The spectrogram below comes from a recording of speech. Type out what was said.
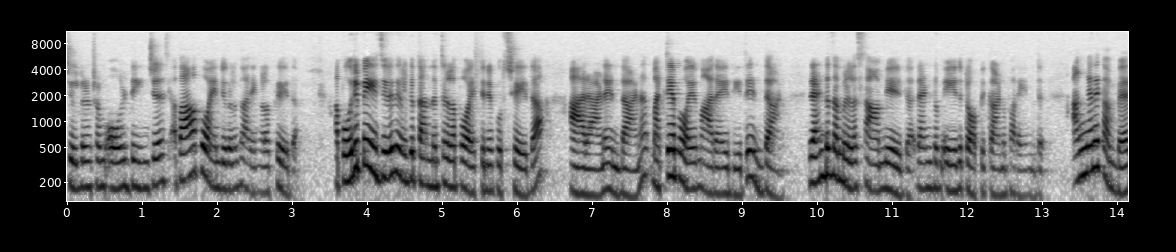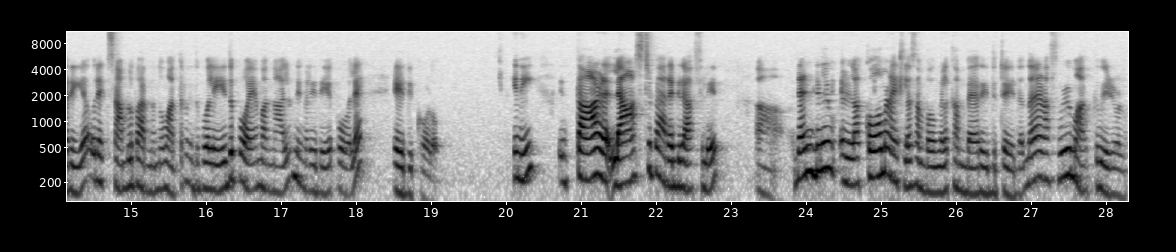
children from all dangers അപ്പോൾ ആ പോയിന്റുകളും കാര്യങ്ങളൊക്കെ എഴുതാം അപ്പോൾ ഒരു പേജിൽ നിങ്ങൾക്ക് തന്നിട്ടുള്ള പോയത്തിനെ കുറിച്ച് എഴുതുക. ആരാണ് എന്താണ് മറ്റേ പോയം ആരാ എന്താണ്. രണ്ടും തമ്മിലുള്ള സാമ്യം എഴുതുക. രണ്ടും ഏത് ടോപ്പിക്കാണ് പറയുന്നത്. അങ്ങനെ കമ്പയർ ചെയ്യുക. ഒരു എക്സാമ്പിൾ പറഞ്ഞെന്ന് മാത്രം ഇതുപോലെ ഏത് പോയം വന്നാലും നിങ്ങൾ ഇതേപോലെ എഴുതിക്കോളൂ. ഇനി താഴെ ലാസ്റ്റ് പാരഗ്രാഫിൽ രണ്ടിലും ഉള്ള കോമൺ ആയിട്ടുള്ള സംഭവങ്ങൾ കമ്പയർ ചെയ്തിട്ട് എഴുതുക. എന്നാലാണ് ആ ഫുൾ മാർക്ക് വീഴുള്ളൂ.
